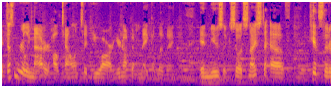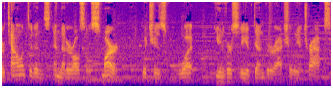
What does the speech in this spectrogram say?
it doesn't really matter how talented you are. You're not going to make a living in music. So it's nice to have kids that are talented and, and that are also smart which is what University of Denver actually attracts.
